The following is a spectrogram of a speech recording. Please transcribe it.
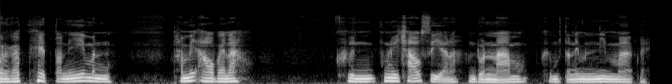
คนครับ เห็ดตอนนี้มันทำไม่เอาไปนะ คืนพรุ่งนี้เช้าเสียนะ มันโดนน้ำคือตอนนี้มันนิ่มมากเลย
